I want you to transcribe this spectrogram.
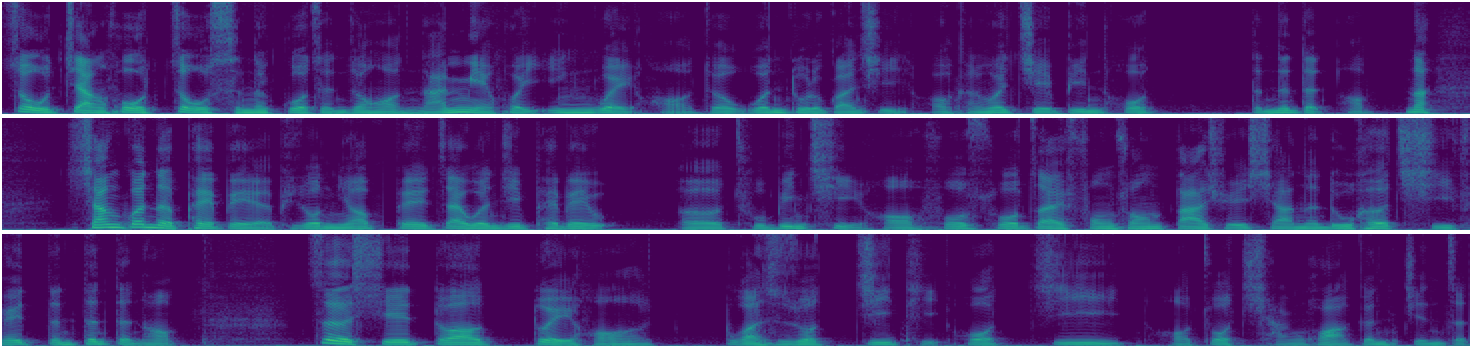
骤降或骤升的过程中哈，难免会因为哈，这温度的关系哦，可能会结冰或等等等哈。那相关的配备，比如说你要配在无人机配备呃除冰器哈，或者说在风霜大雪下那如何起飞等等等哈，这些都要对哈。不管是做机体或机翼哦，做强化跟减震，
